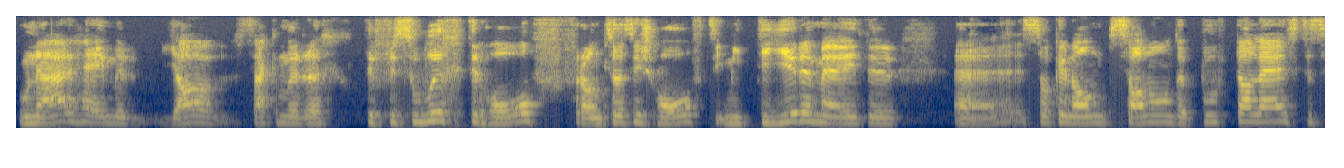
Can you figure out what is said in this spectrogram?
Und dann haben wir, ja, sagen wir, den Versuch, den Hof, französischen Hof zu imitieren. Wir haben den äh, sogenannten Salon de Pourtalès, das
